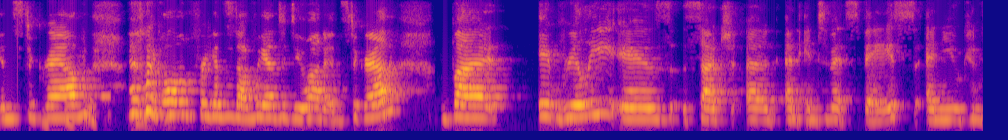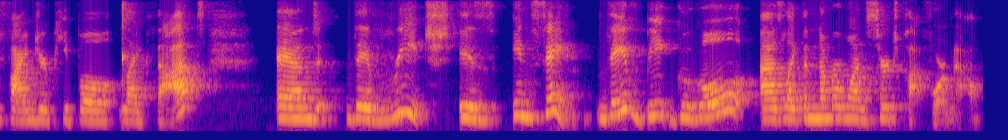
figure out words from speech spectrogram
Instagram and like all the freaking stuff we had to do on Instagram. But it really is such an, an intimate space and you can find your people like that. And the reach is insane. They've beat google as like the number one search platform now.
